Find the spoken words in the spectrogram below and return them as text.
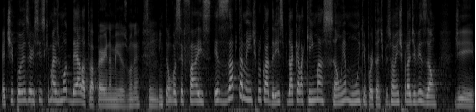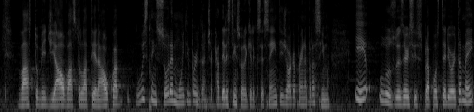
É tipo um exercício que mais modela a tua perna mesmo, né? Sim. Então você faz exatamente para o quadríceps, dá aquela queimação e é muito importante, principalmente para a divisão de vasto medial, vasto lateral. Quad- O extensor é muito importante, a cadeira extensora, aquele que você senta e joga a perna para cima. E os exercícios para posterior também,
